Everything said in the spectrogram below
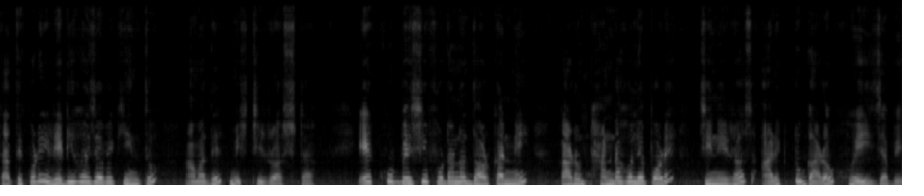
তাতে করে রেডি হয়ে যাবে কিন্তু আমাদের মিষ্টির রসটা। এর খুব বেশি ফোটানোর দরকার নেই, কারণ ঠান্ডা হলে পরে চিনির রস আরেকটু গাঢ় হয়েই যাবে।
